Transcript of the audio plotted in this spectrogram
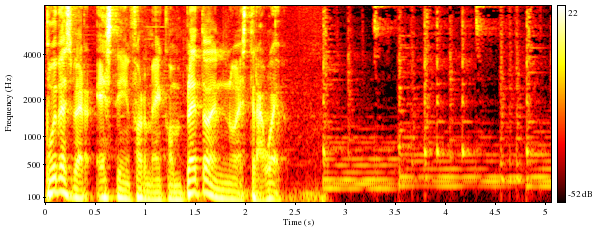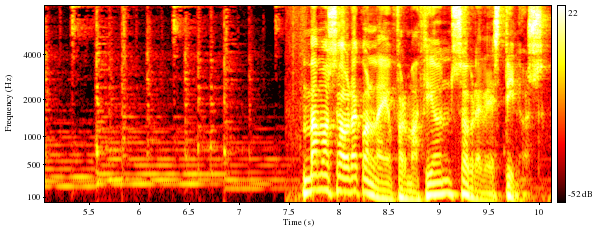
Puedes ver este informe completo en nuestra web. Vamos ahora con la información sobre destinos.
